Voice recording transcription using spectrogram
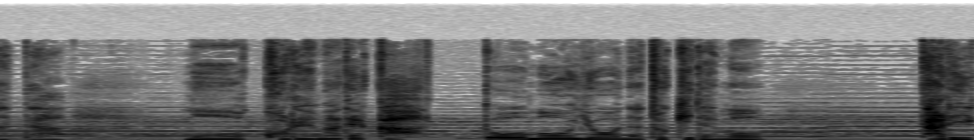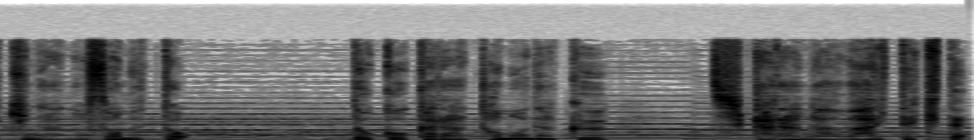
またもうこれまでかと思うような時でも他力が望むとどこからともなく力が湧いてきて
